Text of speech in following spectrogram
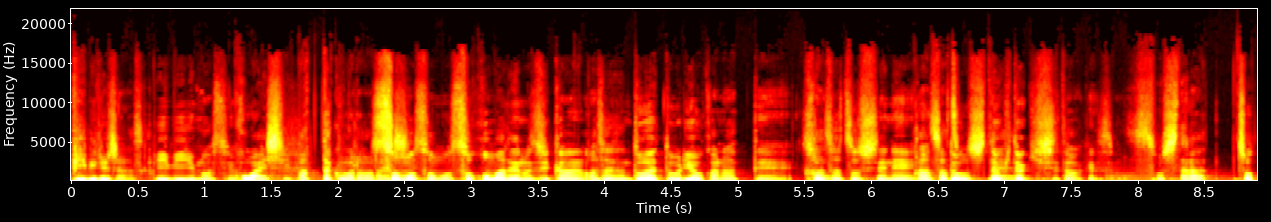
ビビるじゃないですか。ビビりますよ。怖いし全く笑わないし。そもそもそこまでの時間浅井さんどうやって降りようかなって観察をしてね観察をして。ドドキドキしてたわけですよそしたらちょっ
